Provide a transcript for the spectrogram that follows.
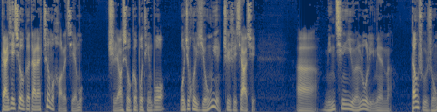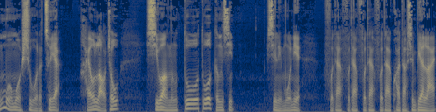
感谢秀哥带来这么好的节目，只要秀哥不停播，我就会永远支持下去。啊，《明清异闻录》里面呢，当属容嬷嬷是我的最爱，还有老周，希望能多多更新。心里默念：福袋福袋福袋福袋，快到身边来。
